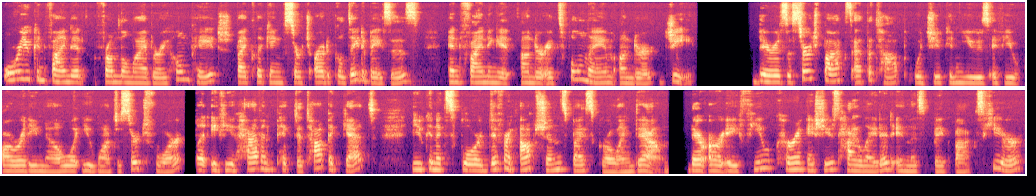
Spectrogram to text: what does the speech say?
or you can find it from the library homepage by clicking Search Article Databases and finding it under its full name under G. There is a search box at the top, which you can use if you already know what you want to search for, but if you haven't picked a topic yet, you can explore different options by scrolling down. There are a few current issues highlighted in this big box here,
